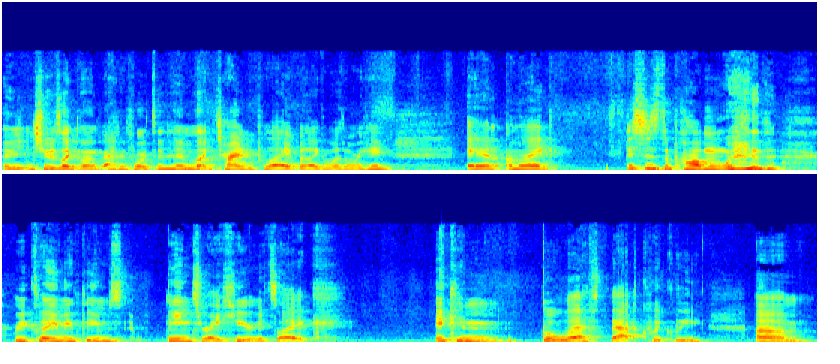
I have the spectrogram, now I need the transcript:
Like, and she was like going back and forth with him, like trying to be polite, but like it wasn't working. And I'm like, this is the problem with reclaiming themes things right here. It's like it can go left that quickly. Um,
